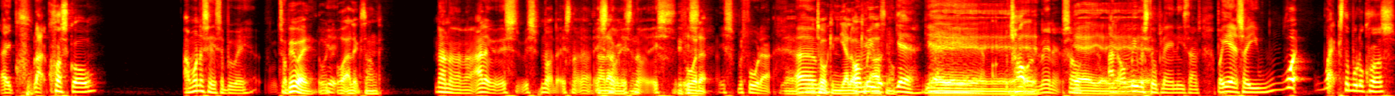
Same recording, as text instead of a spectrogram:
like like cross goal. I want to say it's Eboue. Tabuwe or, Yeah. or Alex Song No, no, no, no. I don't, it's it's not that. It's not that. It's It's, not that. It's not. It's before it's, that. It's before that. Yeah, we're Um, talking yellow kit Arsenal. Yeah, yeah, yeah, yeah, yeah. yeah, yeah, Charlton, yeah. innit? So yeah, yeah, yeah, and yeah, Henry yeah. was still playing these times. But yeah, so he what whacks the ball across,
